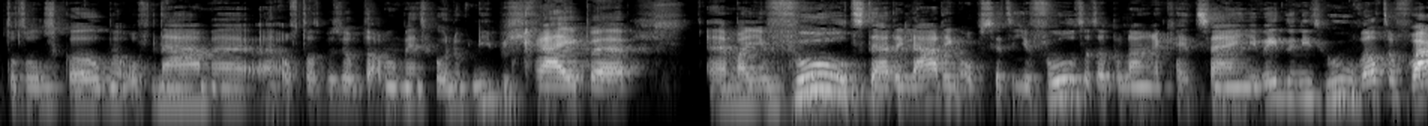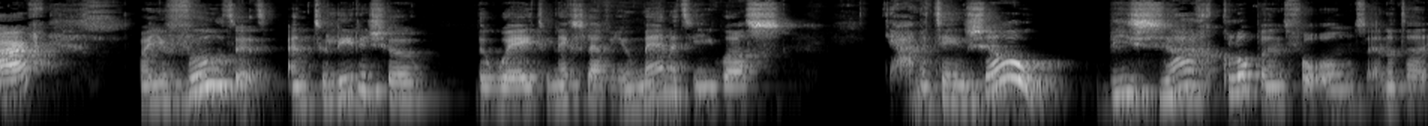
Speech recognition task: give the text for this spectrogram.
tot ons komen of namen, uh, of dat we ze op dat moment gewoon nog niet begrijpen. Uh, maar je voelt daar die lading op zitten, je voelt dat er belangrijkheid zijn. Je weet er niet hoe, wat of waar, maar je voelt het. En To Lead and Show the Way to Next Level Humanity was ja, meteen zo bizar kloppend voor ons. En, dat,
